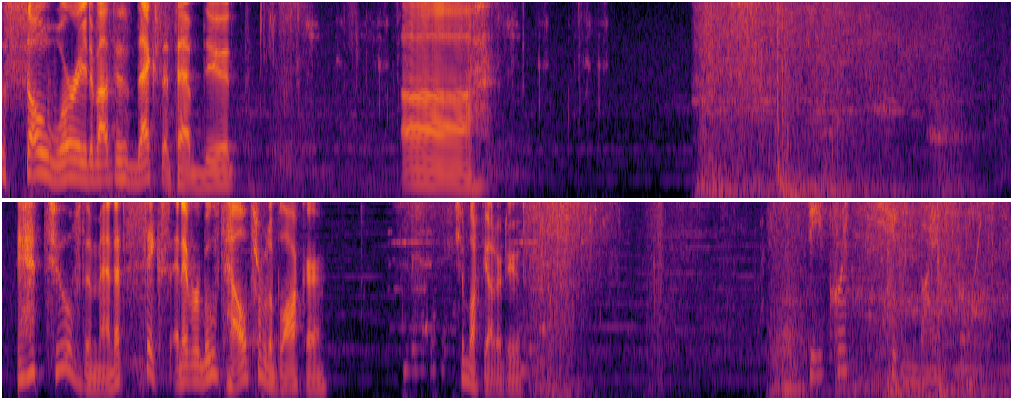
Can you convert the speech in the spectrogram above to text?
so worried about this next attempt, dude. Uh They had two of them, man. That's six, and it removed health from the blocker. Should block the other dude. Secrets hidden by frost.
